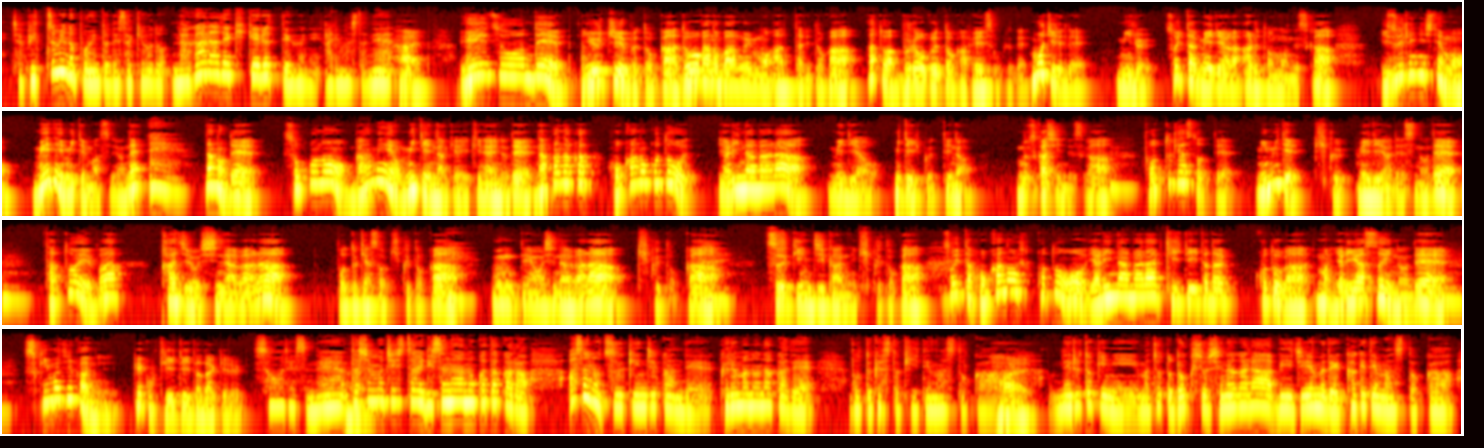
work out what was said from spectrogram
じゃあ、三つ目のポイントで先ほど、ながらで聞けるっていうふうにありましたね。はい。映像で YouTube とか動画の番組もあったりとか、あとはブログとか Facebook で文字で見る、そういったメディアがあると思うんですが、いずれにしても目で見てますよね。ええ、なので、そこの画面を見ていなきゃいけないので、なかなか他のことをやりながらメディアを見ていくっていうのは難しいんですが、うん。ポッドキャストって耳で聞くメディアですので、うん例えば家事をしながら、ポッドキャストを聞くとか、え運転をしながら聞くとか、はい。通勤時間に聞くとか、い。そういった他のことをやりながら聞いていただくことが、まあ、やりやすいので、うん隙間時間に結構聞いていただける。そうですね。私も実際リスナーの方から朝の通勤時間で車の中でポッドキャスト聞いてますとか、はい。寝るときに、まあ、ちょっと読書しながら BGM でかけてますとか、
